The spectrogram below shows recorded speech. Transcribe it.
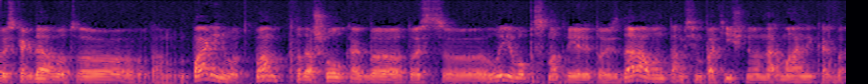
то есть когда вот э, там, парень вот к вам подошел, как бы, то есть вы его посмотрели, то есть да, он там симпатичный, он нормальный, как бы,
